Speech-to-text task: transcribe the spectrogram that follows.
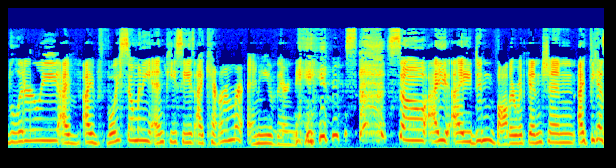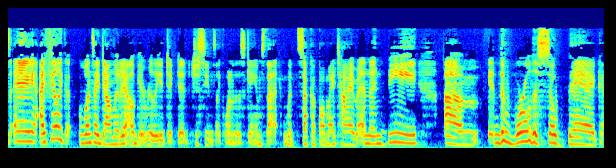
literally I've I've voiced so many NPCs I can't remember any of their names. so I I didn't bother with Genshin. I because a I feel like once I download it I'll get really addicted. It just seems like one of those games that would suck up all my time. And then B um the world is so big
